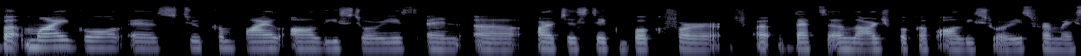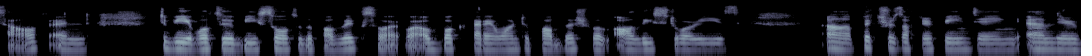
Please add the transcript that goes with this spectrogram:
But my goal is to compile all these stories in a artistic book for uh, that's a large book of all these stories for myself and to be able to be sold to the public. So a, a book that i want to publish with all these stories uh, pictures of their painting and their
